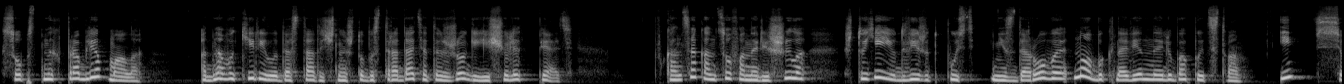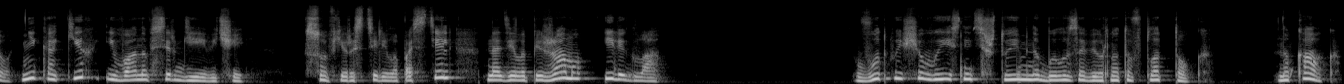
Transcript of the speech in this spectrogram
собственных проблем мало? Одного Кирилла достаточно, чтобы страдать от изжоги еще лет пять. В конце концов она решила, что ею движет пусть нездоровое, но обыкновенное любопытство. И все, никаких Иванов Сергеевичей – Софья расстелила постель, надела пижаму и легла. Вот бы еще выяснить, что именно было завернуто в платок. Но как?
